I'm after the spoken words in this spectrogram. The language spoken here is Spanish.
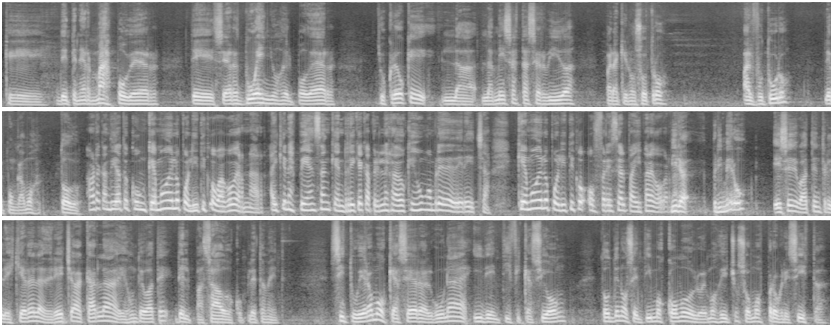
que, de tener más poder, de ser dueños del poder. Yo creo que la, la mesa está servida para que nosotros al futuro le pongamos todo. Ahora, candidato, ¿con qué modelo político va a gobernar? Hay quienes piensan que Enrique Capriles que es un hombre de derecha. ¿Qué modelo político ofrece al país para gobernar? Mira, primero, ese debate entre la izquierda y la derecha, Carla, es un debate del pasado completamente. Si tuviéramos que hacer alguna identificación donde nos sentimos cómodos, lo hemos dicho, somos progresistas.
